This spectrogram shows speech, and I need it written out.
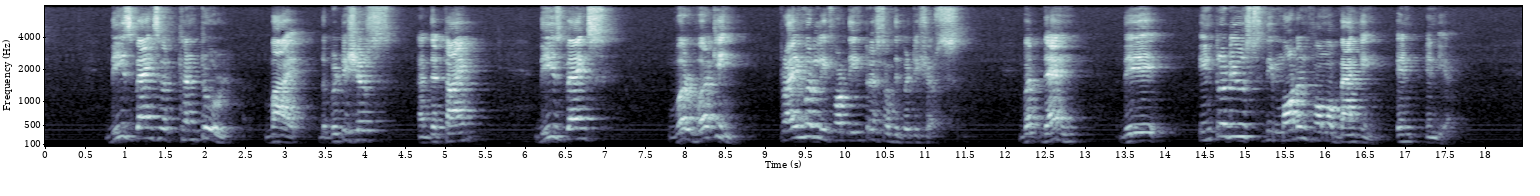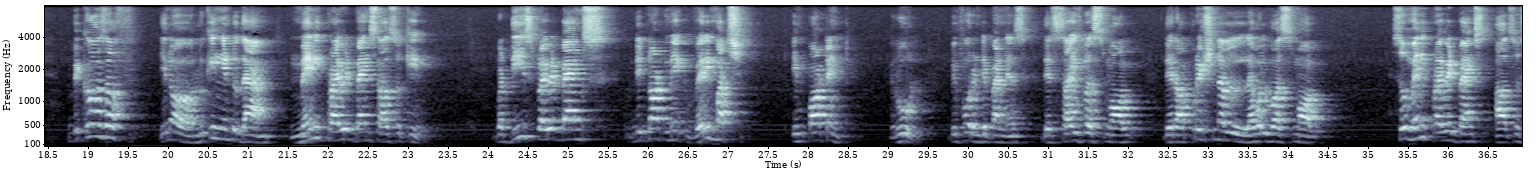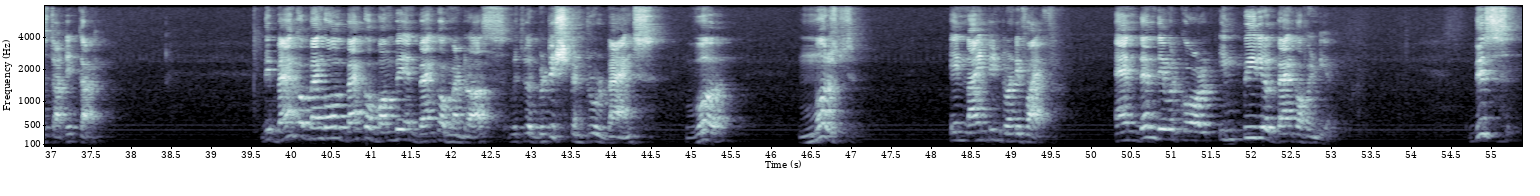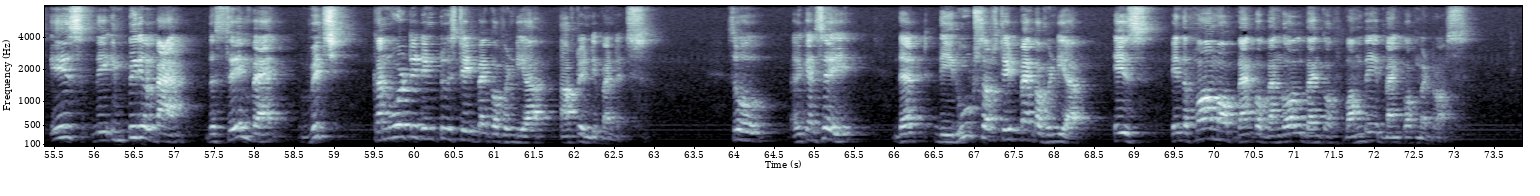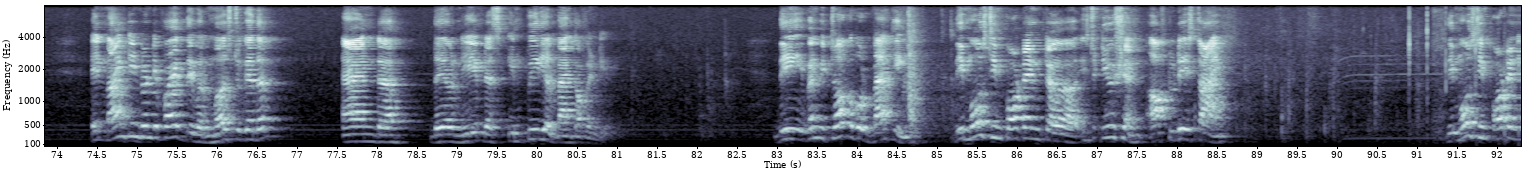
These banks were controlled by the Britishers at that time. These banks were working primarily for the interest of the Britishers. But then they introduced the modern form of banking in India. Because of you know looking into them, many private banks also came. But these private banks did not make very much important rule before independence. Their size was small, their operational level was small. So many private banks also started coming. The Bank of Bengal, Bank of Bombay and Bank of Madras, which were British controlled banks, were merged in 1925 and then they were called Imperial Bank of India. This is the Imperial Bank, the same bank which converted into State Bank of India after independence. So you can say that the roots of State Bank of India is in the form of Bank of Bengal, Bank of Bombay, Bank of Madras. In 1925 they were merged together and uh, they are named as Imperial Bank of India. The, when we talk about banking, the most important uh, institution of today's time, the most important institution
